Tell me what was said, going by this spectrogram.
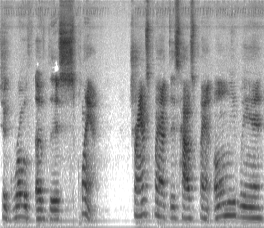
to growth of this plant. Transplant this house plant only when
